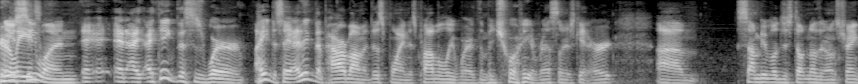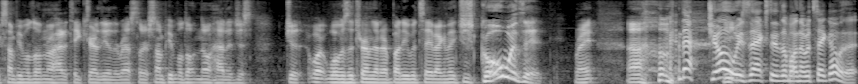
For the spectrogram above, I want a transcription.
partner you see one, a- a- and I, I think this is where I hate to say, I think the power bomb at this point is probably where the majority of wrestlers get hurt. Um, some people just don't know their own strength. Some people don't know how to take care of the other wrestler. Some people don't know how to just, just what, what was the term that our buddy would say back in the day? Just go with it, right? That Joe is actually the one that would say go with it.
